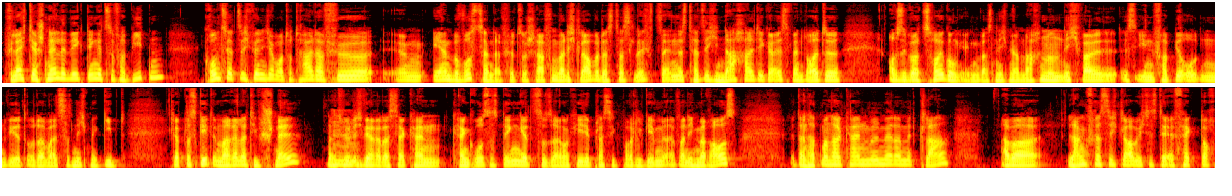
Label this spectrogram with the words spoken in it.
vielleicht der schnelle Weg, Dinge zu verbieten. Grundsätzlich bin ich aber total dafür, ähm, eher ein Bewusstsein dafür zu schaffen, weil ich glaube, dass das letzten Endes tatsächlich nachhaltiger ist, wenn Leute aus Überzeugung irgendwas nicht mehr machen und nicht, weil es ihnen verboten wird oder weil es das nicht mehr gibt. Ich glaube, das geht immer relativ schnell. Natürlich wäre das ja kein, kein großes Ding, jetzt zu sagen, okay, die Plastikbeutel geben wir einfach nicht mehr raus. Dann hat man halt keinen Müll mehr damit, klar. Aber langfristig glaube ich, ist der Effekt doch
